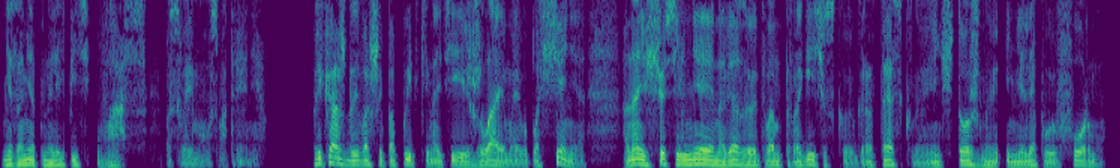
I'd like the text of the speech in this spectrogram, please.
незаметно лепить вас по своему усмотрению. При каждой вашей попытке найти ей желаемое воплощение, она еще сильнее навязывает вам трагическую, гротескную, ничтожную и нелепую форму,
